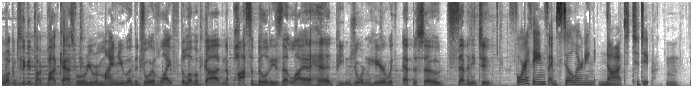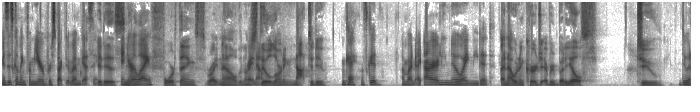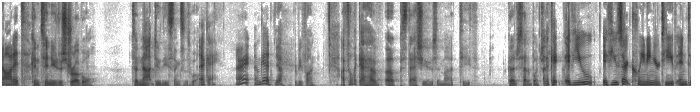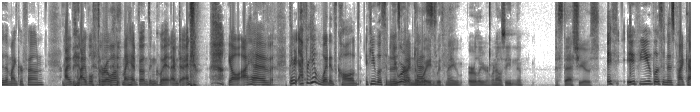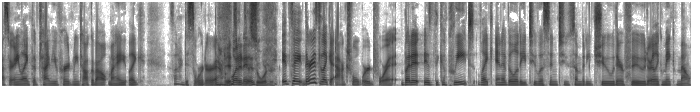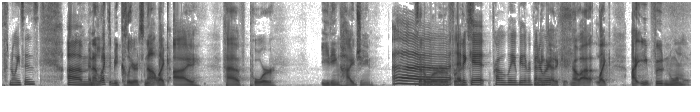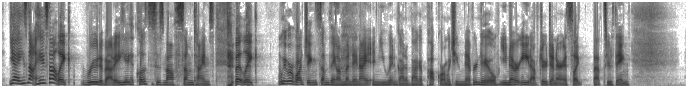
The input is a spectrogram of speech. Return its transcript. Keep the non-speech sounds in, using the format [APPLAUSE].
Well, welcome to the Good Talk Podcast, where we remind you of the joy of life, the love of God, and the possibilities that lie ahead. Pete and Jordan here with episode 72. Four things I'm still learning not to do. Is this coming from your perspective? I'm guessing Mm. It is. in yeah. your life. Four things right now that I'm Right still learning not to do. Okay, that's good. I'm. I already know I need it. And I would encourage everybody else to Do an audit. continue to struggle to not do these things as well. Okay. All right. I'm good. Yeah, it'll be fun. I feel like I have uh, pistachios in my teeth. I just had a bunch of. Okay. If you if you start cleaning your teeth into the microphone, I [LAUGHS] I will throw off my headphones and quit. I'm done. [LAUGHS] Y'all, I have there. I forget what it's called. If you listen to this You were podcast, annoyed with me earlier when I was eating the pistachios. if if you've listened to this podcast for any length of time, you've heard me talk about my like it's not a disorder. [LAUGHS] I don't know It's what a it is. disorder. It's a there is like an actual word for it, but it is the complete like inability to listen to somebody chew their food or like make mouth noises. Um, And I'd like to be clear it's not like I have poor eating hygiene. Uh, Is that a word or phrase? etiquette probably would be the better Eating word. etiquette. No, I like I eat food normal. Yeah, he's not he's not like rude about it. He closes his mouth sometimes. [LAUGHS] But like we were watching something on Monday night and you went and got a bag of popcorn, which you never do. You never eat after dinner. It's like that's your thing.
